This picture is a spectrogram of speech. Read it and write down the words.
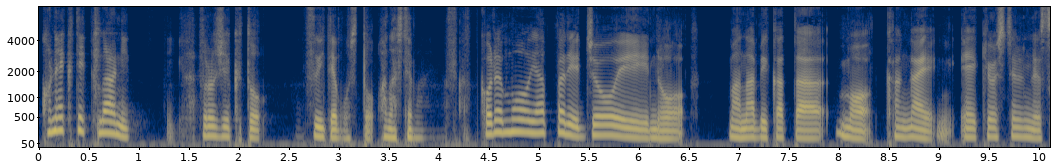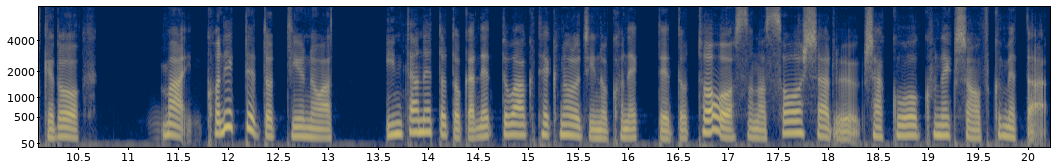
connected learning プロジェクトについてもちょっと話してもらえますか？これもやっぱり上イの学び方も考え影響してるんですけど、まあ、 connected っていうのは、インターネットとかネットワークテクノロジーの connected と、そのソーシャル、社交コネクションを含めた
